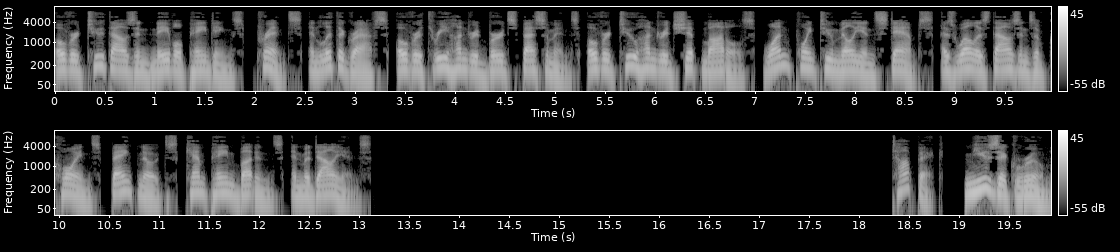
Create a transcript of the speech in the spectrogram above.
over 2,000 naval paintings, prints, and lithographs, over 300 bird specimens, over 200 ship models, 1.2 million stamps, as well as thousands of coins, banknotes, campaign buttons, and medallions. Music room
